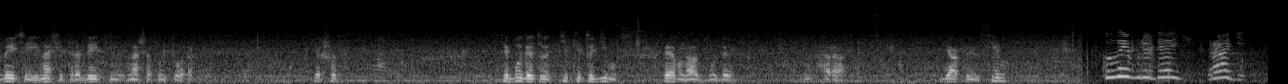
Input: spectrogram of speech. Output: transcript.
звичаї, наші традиції, наша культура. Якщо це буде, то тільки тоді все в нас буде гаразд. Дякую всім. Коли в людей радість,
